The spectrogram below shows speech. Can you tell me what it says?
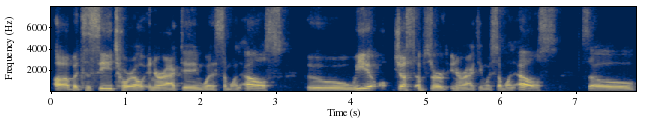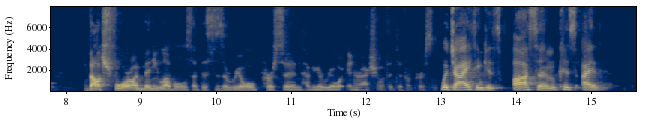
Uh, but to see Tyrell interacting with someone else who we just observed interacting with someone else, so vouch for on many levels that this is a real person having a real interaction with a different person. which I think is awesome because I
